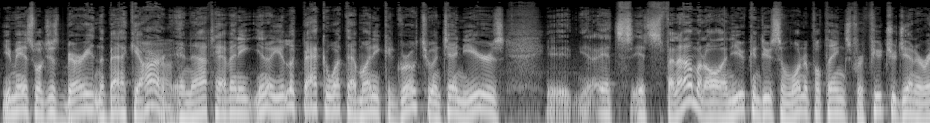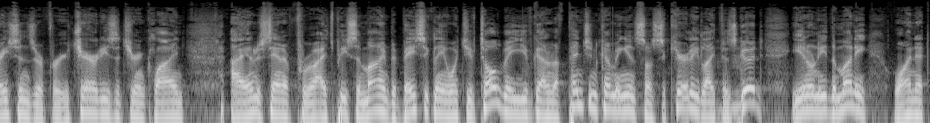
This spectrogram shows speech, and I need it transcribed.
you may as well just bury it in the backyard and not have any. You know, you look back at what that money could grow to in ten years. it- It's it's phenomenal, and you can do some wonderful things for future generations or for your charities that you're inclined. I understand it provides peace of mind, but basically, in what you've told me, you've got enough pension coming in, Social Security, life is mm-hmm. good. You don't need the money. Why not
